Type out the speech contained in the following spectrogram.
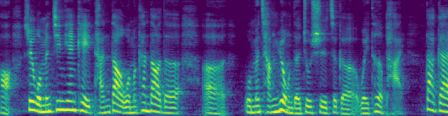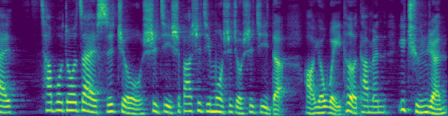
好，所以我们今天可以谈到我们看到的，呃，我们常用的就是这个韦特牌，大概差不多在十九世纪、十八世纪末、十九世纪的，哦，有韦特他们一群人，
